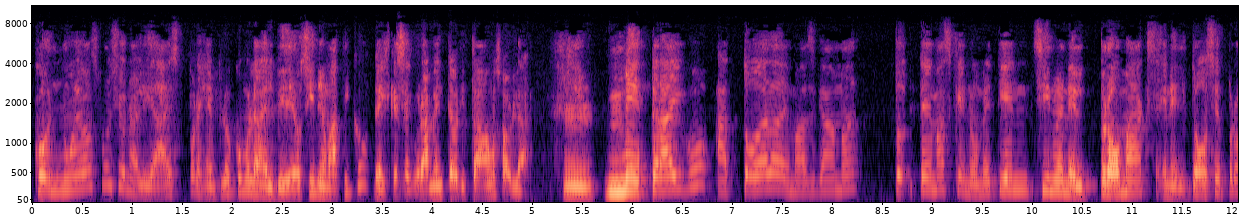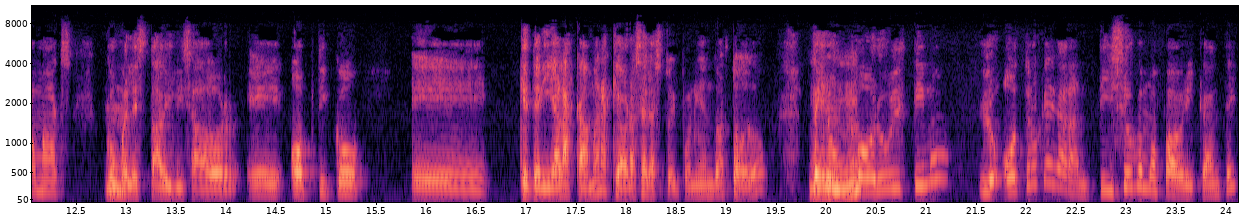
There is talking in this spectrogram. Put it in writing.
Con nuevas funcionalidades, por ejemplo, como la del video cinemático, del que seguramente ahorita vamos a hablar. Me traigo a toda la demás gama temas que no tienen sino en el Pro Max, en el 12 Pro Max, como mm. el estabilizador eh, óptico eh, que tenía la cámara, que ahora se la estoy poniendo a todo. Pero por último, lo otro que garantizo como fabricante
